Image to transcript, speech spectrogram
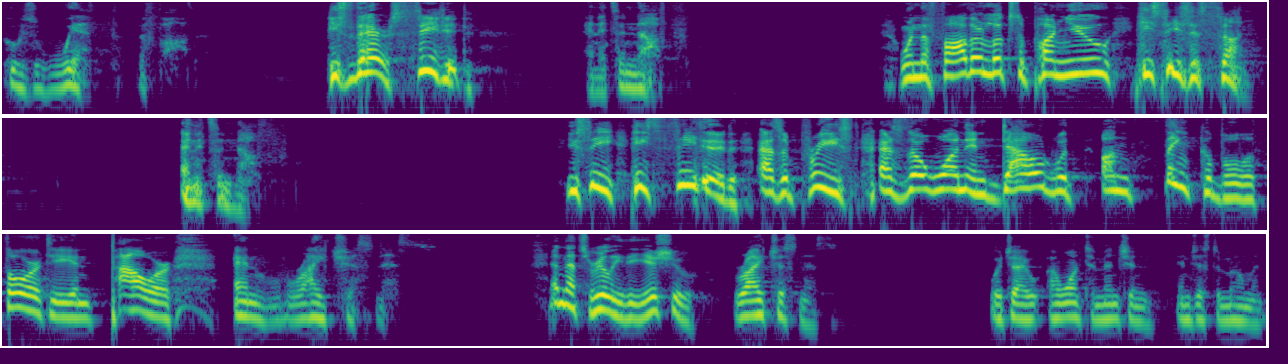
who's with the Father. He's there, seated, and it's enough. When the Father looks upon you, he sees his Son, and it's enough. You see, he's seated as a priest, as though one endowed with unthinkable authority and power and righteousness. And that's really the issue righteousness, which I, I want to mention in just a moment.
